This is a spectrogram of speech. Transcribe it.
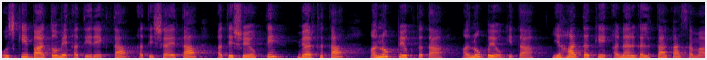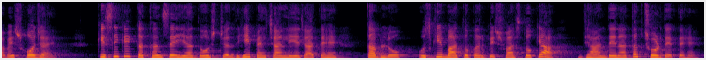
उसकी बातों में अतिरेकता, अतिशयता, अतिशयोक्ति, व्यर्थता, अनुपयुक्तता, अनुपयोगिता यहाँ तक कि अनर्गलता का समावेश हो जाए। किसी के कथन से यह दोष जल्द ही पहचान लिए जाते हैं। तब लोग उसकी बातों पर विश्वास तो क्या ध्यान देना तक छोड़ देते हैं।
